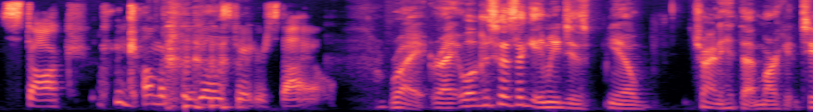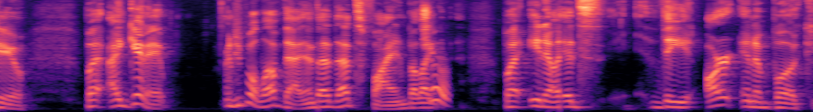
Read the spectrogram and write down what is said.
stock comic book illustrator style. Right, right. Well, because it's like Image is, you know, trying to hit that market too. But I get it. And people love that. And that, that's fine. But like, sure. but you know, it's the art in a book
